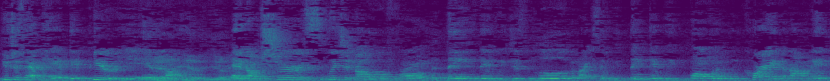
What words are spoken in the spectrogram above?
you just have to have that period in Yeah, life. yeah, yeah. And I'm sure switching over from the things that we just love, and like I said, we think that we want and we crave and all that.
